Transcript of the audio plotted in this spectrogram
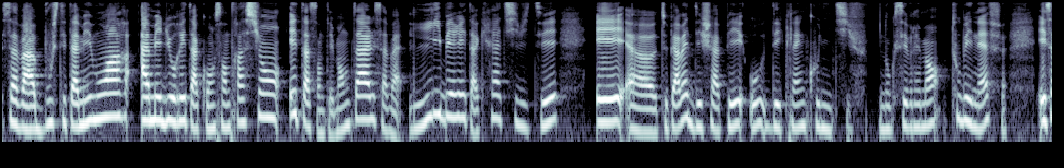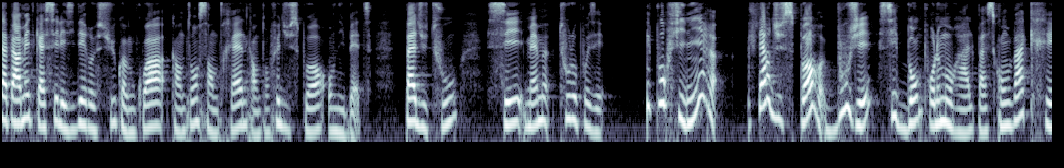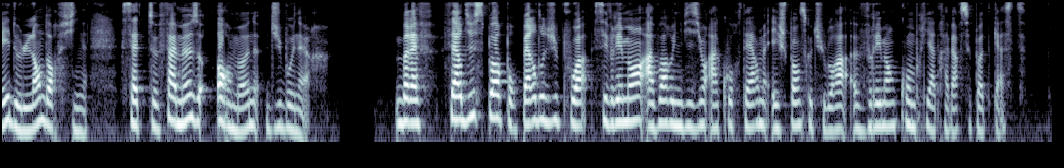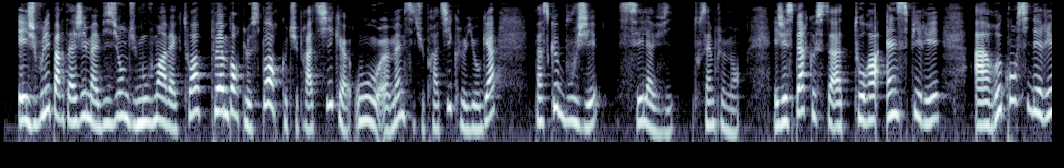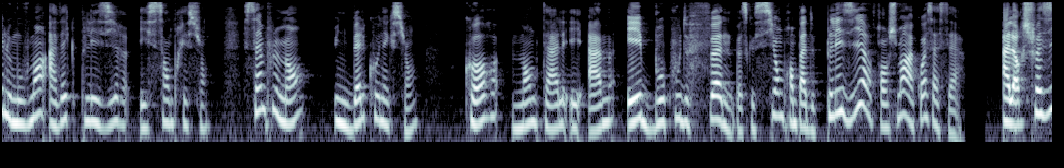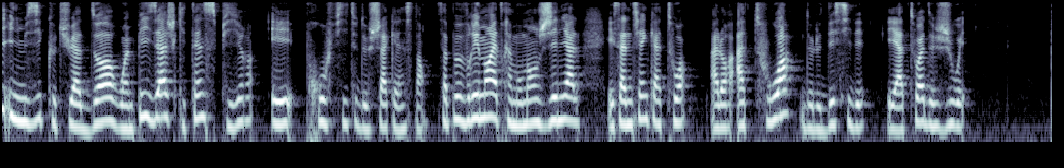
Ça va booster ta mémoire, améliorer ta concentration et ta santé mentale, ça va libérer ta créativité et euh, te permettre d'échapper au déclin cognitif. Donc c'est vraiment tout bénef et ça permet de casser les idées reçues comme quoi quand on s'entraîne, quand on fait du sport, on est bête. Pas du tout, c'est même tout l'opposé. Et pour finir, Faire du sport, bouger, c'est bon pour le moral parce qu'on va créer de l'endorphine, cette fameuse hormone du bonheur. Bref, faire du sport pour perdre du poids, c'est vraiment avoir une vision à court terme et je pense que tu l'auras vraiment compris à travers ce podcast. Et je voulais partager ma vision du mouvement avec toi, peu importe le sport que tu pratiques ou euh, même si tu pratiques le yoga, parce que bouger, c'est la vie tout simplement. Et j'espère que ça t'aura inspiré à reconsidérer le mouvement avec plaisir et sans pression. Simplement une belle connexion corps, mental et âme et beaucoup de fun parce que si on prend pas de plaisir, franchement, à quoi ça sert? Alors choisis une musique que tu adores ou un paysage qui t'inspire et profite de chaque instant. Ça peut vraiment être un moment génial et ça ne tient qu'à toi. Alors à toi de le décider et à toi de jouer.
